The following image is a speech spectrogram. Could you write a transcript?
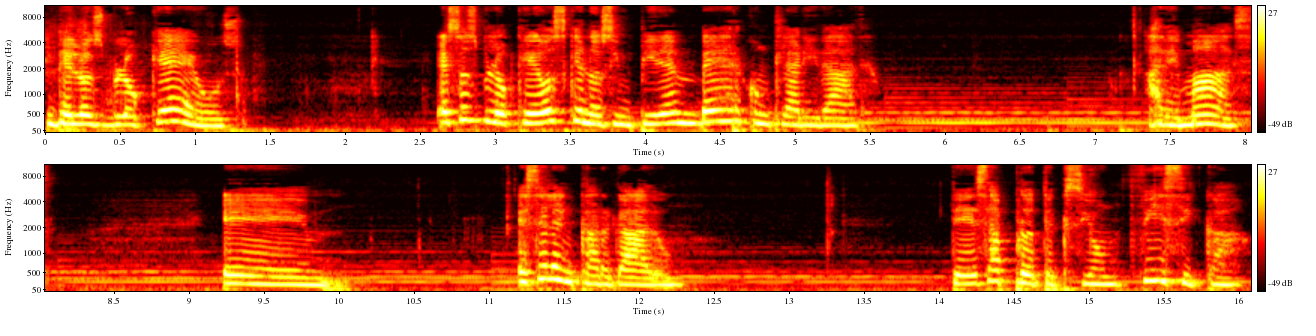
de los bloqueos, esos bloqueos que nos impiden ver con claridad. Además, eh, es el encargado de esa protección física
